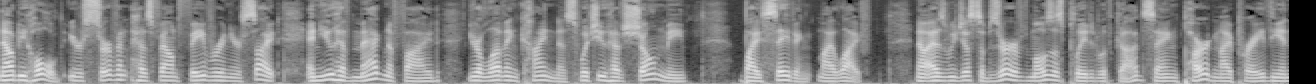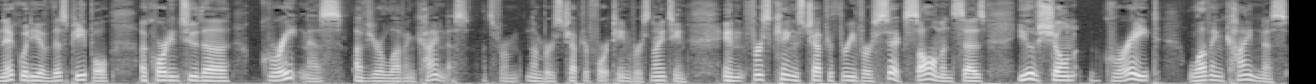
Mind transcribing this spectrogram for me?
"Now behold, your servant has found favor in your sight, and you have magnified your loving kindness, which you have shown me by saving my life." Now, as we just observed, Moses pleaded with God, saying, Pardon, I pray, the iniquity of this people according to the greatness of your loving kindness. That's from Numbers chapter 14 verse 19. In 1 Kings chapter 3 verse 6, Solomon says, "You have shown great loving kindness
